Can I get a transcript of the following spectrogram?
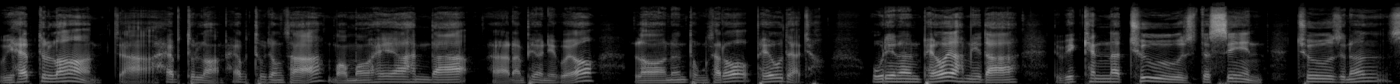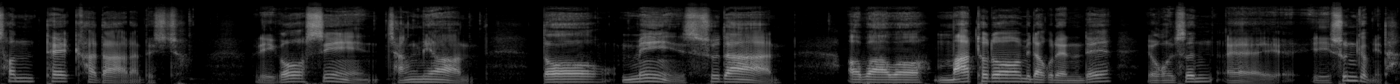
We have to learn. 자, have to learn. have to 동사 뭐뭐 해야 한다 라는 표현이고요. learn은 동사로 배우다죠. 우리는 배워야 합니다. We cannot choose the sin. choose는 선택하다라는 뜻이죠. 그리고 scene 장면 또 means 수단 of our martyrdom이라고 그랬는데 이것은 에, 이 순교입니다.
